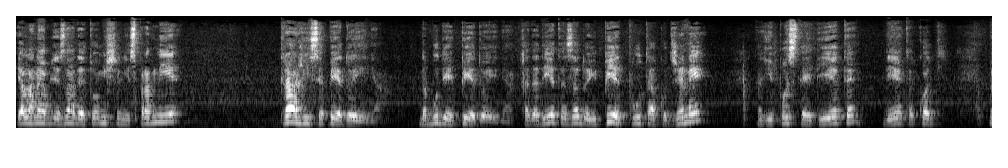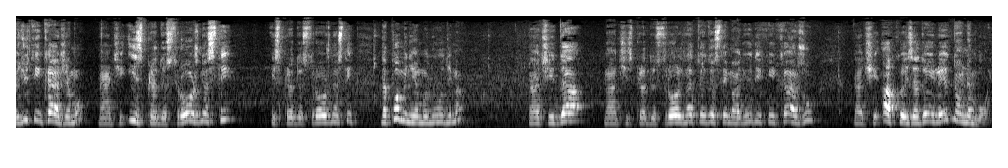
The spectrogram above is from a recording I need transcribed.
jela najbolje zna da je to mišljenje spravnije, traži se pet dojenja. Da bude pet dojenja. Kada dijete zadoji pet puta kod žene, znači postaje dijete, dijete kod... Međutim, kažemo, znači, iz predostrožnosti, iz predostrožnosti, napominjemo ljudima, znači da, znači iz predostrožnosti, zato je dosta ima ljudi koji kažu, znači, ako je zadojilo jednom, nemoj.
